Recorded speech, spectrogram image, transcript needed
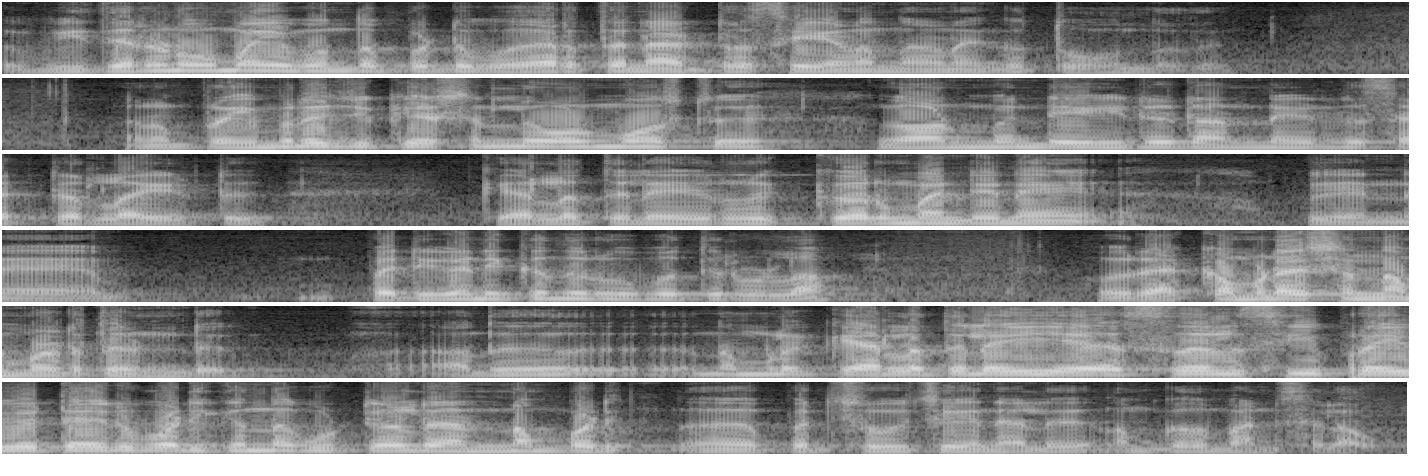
വിതരണവുമായി ബന്ധപ്പെട്ട് വേറെ തന്നെ അഡ്രസ്സ് ചെയ്യണമെന്നാണ് എനിക്ക് തോന്നുന്നത്. കാരണം പ്രൈമറി എഡ്യൂക്കേഷനിൽ ഓൾമോസ്റ്റ് ഗവൺമെന്റ് എയ്ഡഡ് അൺഎയ്ഡഡ് സെക്ടറിലായിട്ട് കേരളത്തിലെ റിക്വയർമെന്റിനെ പിന്നെ പരിഗണിക്കുന്ന രൂപത്തിലുള്ള ഒരു അക്കോമഡേഷൻ നമ്മുടെ അടുത്ത് ഉണ്ട്. അത് നമ്മൾ കേരളത്തിലെ ഈ എസ് എൽ സി പ്രൈവറ്റ് ആയിട്ട് പഠിക്കുന്ന കുട്ടികളുടെ എണ്ണം പഠി പരിശോധിച്ച് കഴിഞ്ഞാൽ നമുക്കത് മനസ്സിലാവും.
